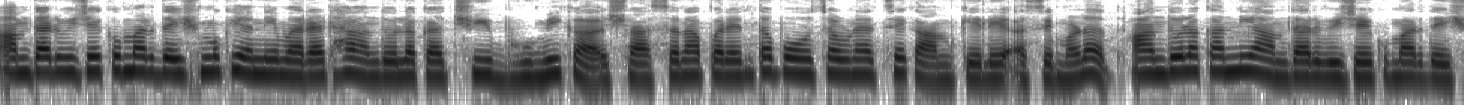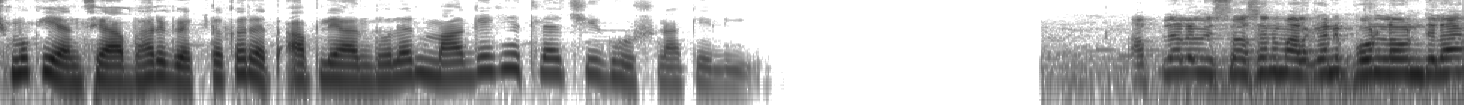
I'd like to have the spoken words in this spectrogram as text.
आमदार विजयकुमार देशमुख यांनी मराठा आंदोलकाची भूमिका शासनापर्यंत पोहोचवण्याचे काम केले असे म्हणत आंदोलकांनी आमदार विजयकुमार देशमुख यांचे आभार व्यक्त करत आपले आंदोलन मागे घेतल्याची घोषणा केली. आपल्याला विश्वासाने मालकाने फोन लावून दिला.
